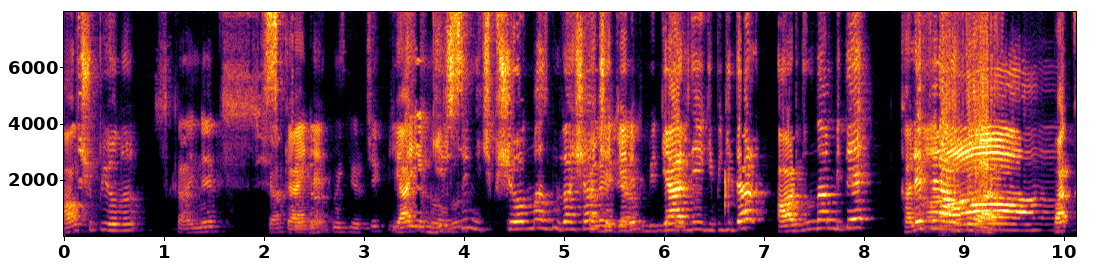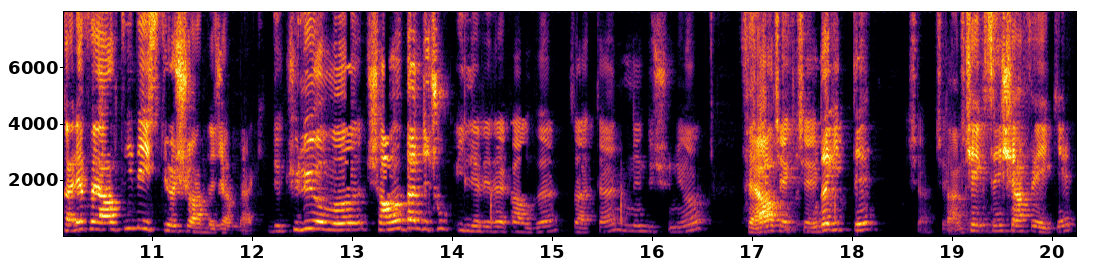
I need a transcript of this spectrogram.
Al şu piyonu. Skynet. Şah Skynet. Mi girecek? Ya olur? girsin hiçbir şey olmaz. Buradan şah Kale çekerim. bitti. Geldiği gibi gider. Ardından bir de kale F6 var. Aa! Bak kale F6'yı da istiyor şu anda Canberk. Dökülüyor mu? Şahı bence çok ileride kaldı zaten. Ne düşünüyor? F6 Çek, çek. bu da gitti. Şah. Tamam çeksin şah F2.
